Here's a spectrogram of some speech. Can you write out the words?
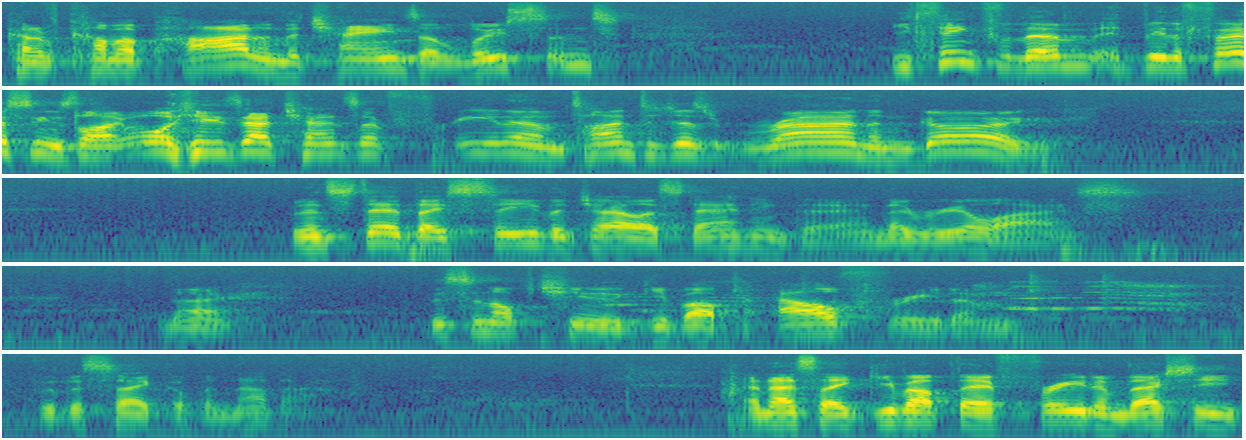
kind of come apart and the chains are loosened. You think for them, it'd be the first thing is like, oh, here's our chance of freedom, time to just run and go. But instead, they see the jailer standing there and they realize no, this is an opportunity to give up our freedom for the sake of another. And as they give up their freedom, they actually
